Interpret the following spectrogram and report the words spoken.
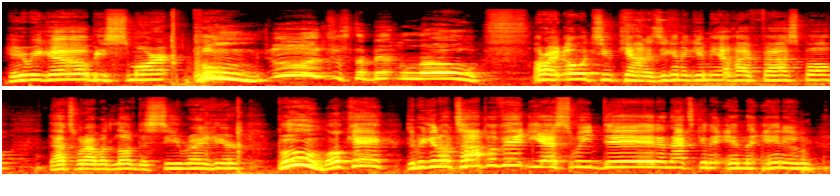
Here we go. Be smart. Boom. Ooh, just a bit low. All right, 0 2 count. Is he going to give me a high fastball? That's what I would love to see right here. Boom. Okay. Did we get on top of it? Yes, we did. And that's going to end the inning.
